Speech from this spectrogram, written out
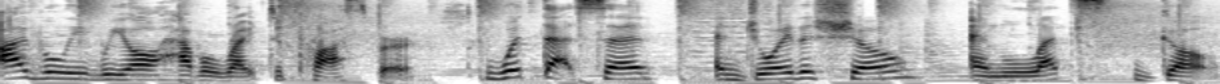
I believe we all have a right to prosper. With that said, enjoy the show and let's go.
